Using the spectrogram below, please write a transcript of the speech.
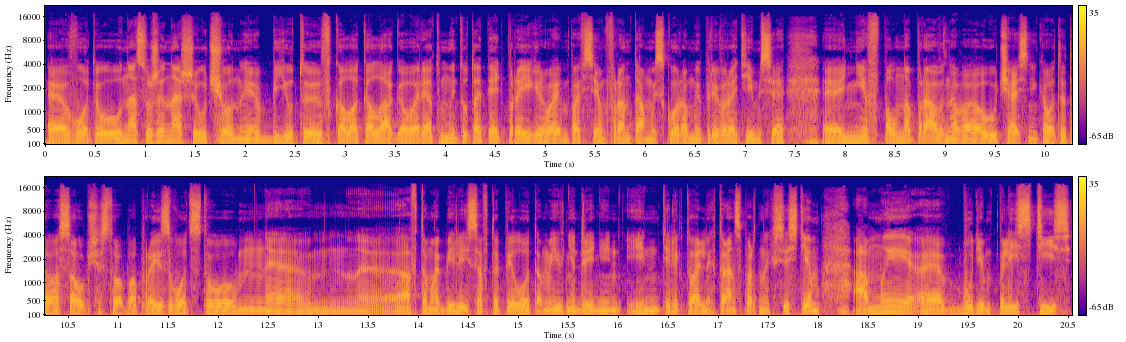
Э, вот, у нас уже наши ученые бьют э, в колокола, говорят, мы тут опять проигрываем по всем фронтам, и скоро мы превратимся э, не в полноправного участника вот этого сообщества по производству э, автомобилей с автопилотом и внедрению ин- интеллектуальных транспортных систем, а мы э, будем плестись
